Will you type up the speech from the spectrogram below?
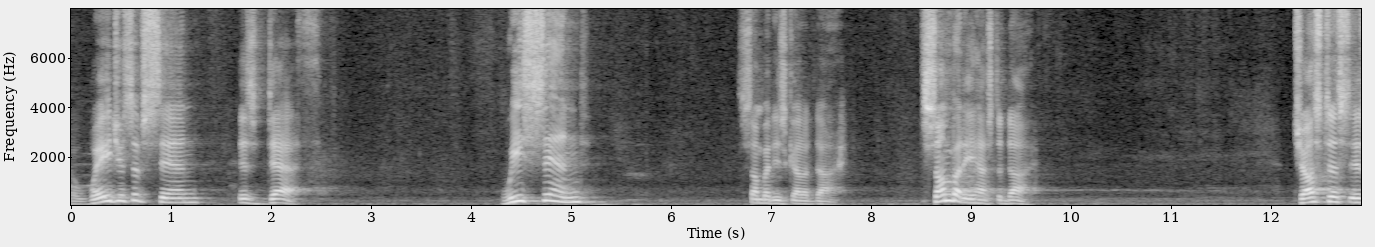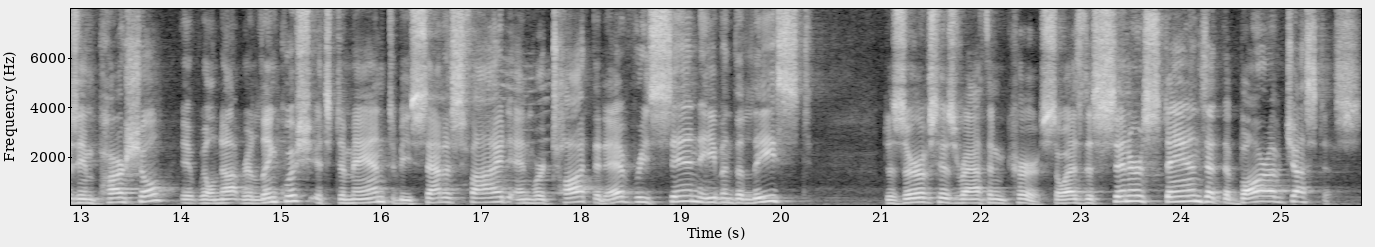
The wages of sin is death. We sinned, somebody's got to die. Somebody has to die. Justice is impartial. It will not relinquish its demand to be satisfied, and we're taught that every sin, even the least, deserves his wrath and curse. So, as the sinner stands at the bar of justice,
